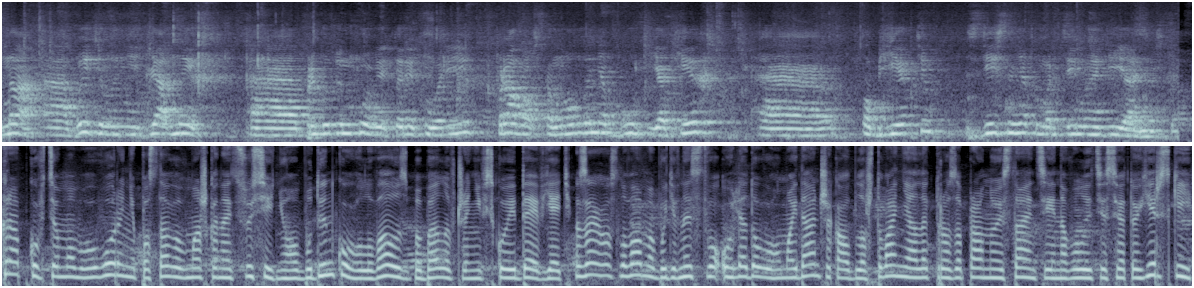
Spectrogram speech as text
на е, виділені для них е, прибудинкові території право встановлення будь-яких е, об'єктів здійснення комерційної діяльності. Крапку в цьому обговоренні поставив мешканець сусіднього будинку, голова ОСББ Левчанівської 9. За його словами, будівництво оглядового майданчика, облаштування електрозаправної станції на вулиці Святогірській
